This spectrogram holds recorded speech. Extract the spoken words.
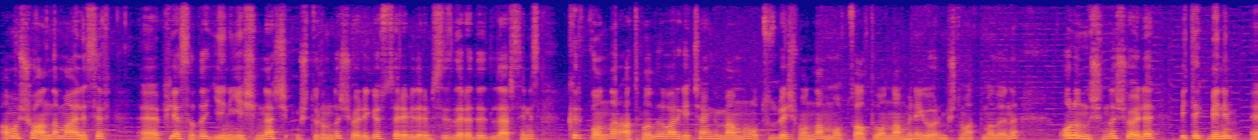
Ama şu anda maalesef e, piyasada yeni yeşimler çıkmış durumda. Şöyle gösterebilirim sizlere de dilerseniz. 40 won'dan atmalığı var. Geçen gün ben bunu 35 won'dan mı 36 won'dan mı ne görmüştüm atmalığını. Onun dışında şöyle bir tek benim e,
